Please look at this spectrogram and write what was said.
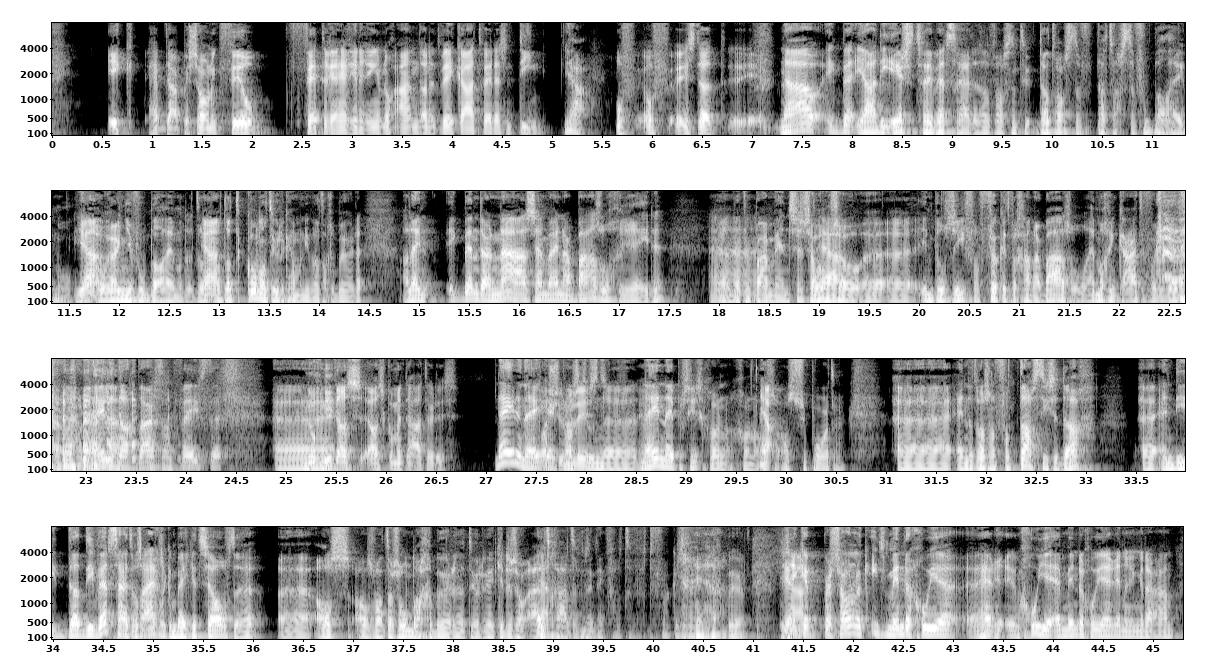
Ik heb daar persoonlijk veel vettere herinneringen nog aan dan het WK 2010. Ja. Of, of is dat... eh, Nou, ik ben, ja, die eerste twee wedstrijden, dat was natuurlijk, dat was de, dat was de voetbalhemel. Ja. De oranje voetbalhemel. Dat, Ja. Want dat kon natuurlijk helemaal niet wat er gebeurde. Alleen, ik ben daarna, zijn wij naar Basel gereden. eh, Ah. met een paar mensen, zo, Ja. zo eh, eh, impulsief, van fuck it, we gaan naar Basel. Helemaal geen kaarten voor die wedstrijd, de hele dag daar staan feesten. Eh, nog niet als, als commentator dus. Nee, nee, nee. Of als ik was toen, eh, Ja. Nee, nee, precies. Gewoon, gewoon als, Ja. als supporter. Eh, en dat was een fantastische dag. Eh, en die, dat, die wedstrijd was eigenlijk een beetje hetzelfde eh, als, als wat er zondag gebeurde natuurlijk. Dat je er zo uitgaat en ik denk, wat de wat de fuck is er gebeurd? Dus Ja. ik heb persoonlijk iets minder goede, her- goede en minder goede herinneringen daaraan.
